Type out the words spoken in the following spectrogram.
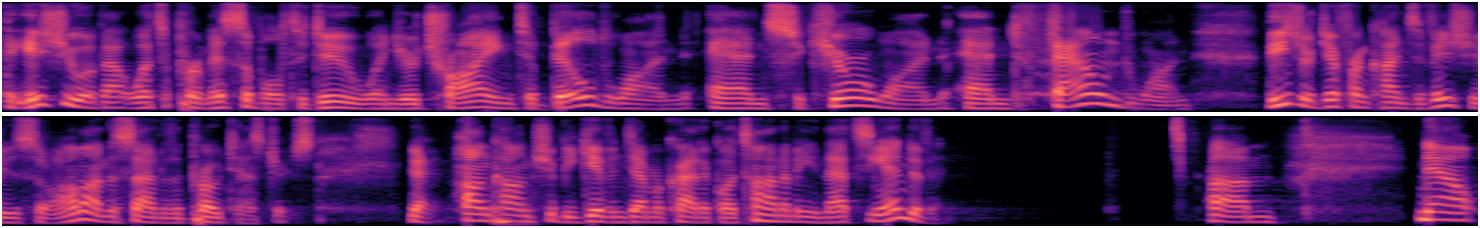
The issue about what's permissible to do when you're trying to build one and secure one and found one, these are different kinds of issues. So I'm on the side of the protesters. Yeah, Hong Kong should be given democratic autonomy, and that's the end of it. Um, now,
